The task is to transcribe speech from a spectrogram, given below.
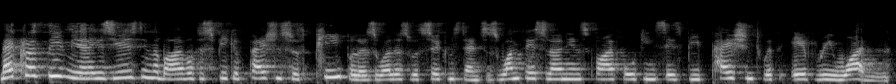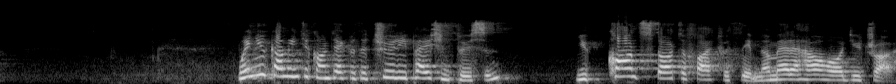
Macrothumia is used in the Bible to speak of patience with people as well as with circumstances. 1 Thessalonians 5:14 says, "Be patient with everyone." When you come into contact with a truly patient person, you can't start a fight with them, no matter how hard you try.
